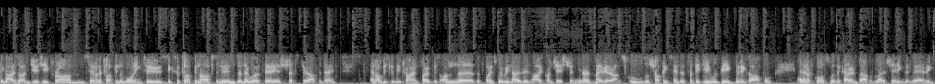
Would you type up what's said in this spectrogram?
The guys are on duty from 7 o'clock in the morning to 6 o'clock in the afternoons, and they work various shifts throughout the day. And obviously, we try and focus on the, the points where we know there's high congestion, you know, maybe around schools or shopping centers typically would be a good example. And then, of course, with the current bout of load shedding that we're having,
